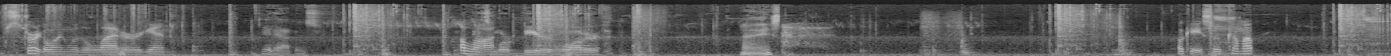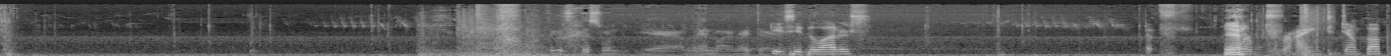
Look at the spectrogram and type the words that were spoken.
I'm struggling with a ladder again. It happens. A lot. some more beer and water. Nice. Okay, so come up. I think it's this one. Yeah, landmine right there. Do you see the ladders? Yeah. We're trying to jump up.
